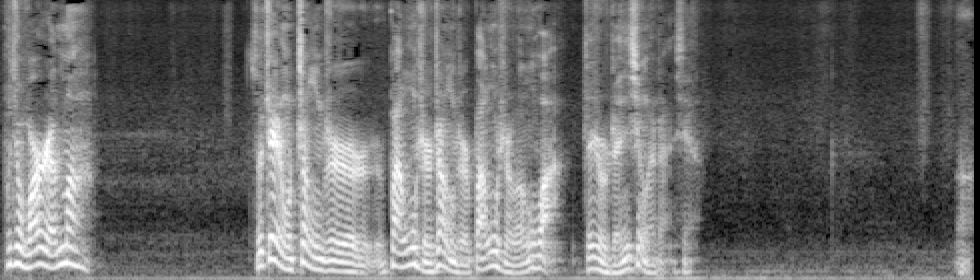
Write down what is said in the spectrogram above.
不就玩人吗？所以这种政治办公室政治办公室文化，这就是人性的展现，啊，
